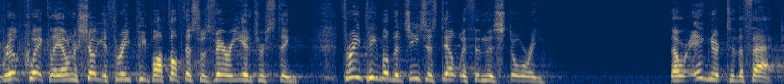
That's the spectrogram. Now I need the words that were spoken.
Real quickly, I want to show you three people. I thought this was very interesting. Three people that Jesus dealt with in this story that were ignorant to the fact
